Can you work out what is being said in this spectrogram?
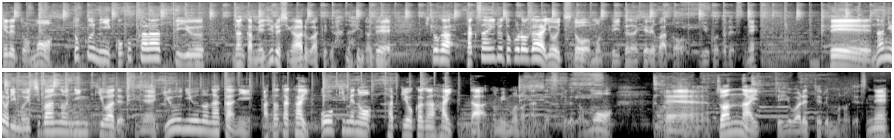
けれども特にここからっていうなんか目印があるわけではないので人がたくさんいるところが夜市と思っていただければということですね。で何よりも一番の人気はですね牛乳の中に温かい大きめのタピオカが入った飲み物なんですけれども、えー、残内って言われてるものですね。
